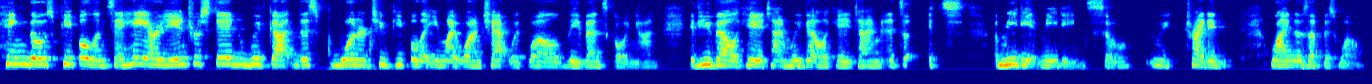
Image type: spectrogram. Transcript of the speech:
ping those people and say, hey, are you interested? We've got this one or two people that you might want to chat with while the event's going on. If you've allocated time, we've allocated time. It's, it's, immediate meetings. So we try to line those up as well.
